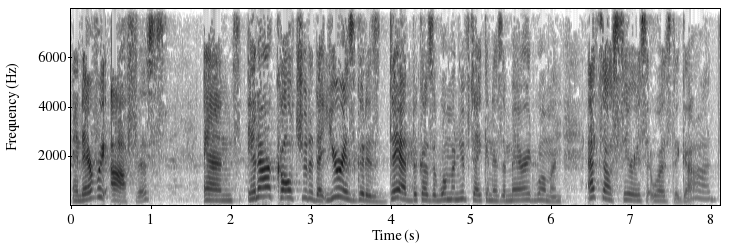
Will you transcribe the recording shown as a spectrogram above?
and every office? And in our culture today, you're as good as dead because the woman you've taken is a married woman. That's how serious it was to God.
